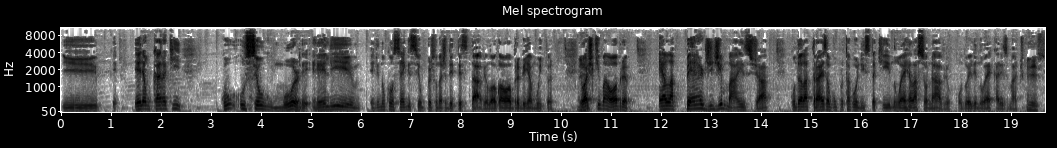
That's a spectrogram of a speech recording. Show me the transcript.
E ele é um cara que, com o seu humor, ele ele não consegue ser um personagem detestável, logo a obra ganha muito. Né? É. Eu acho que uma obra ela perde demais já quando ela traz algum protagonista que não é relacionável, quando ele não é carismático. Isso.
